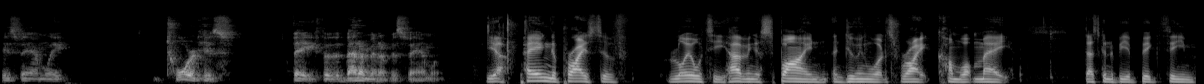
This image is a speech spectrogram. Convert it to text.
his family toward his faith or the betterment of his family. Yeah, paying the price of loyalty, having a spine, and doing what's right, come what may that's going to be a big theme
